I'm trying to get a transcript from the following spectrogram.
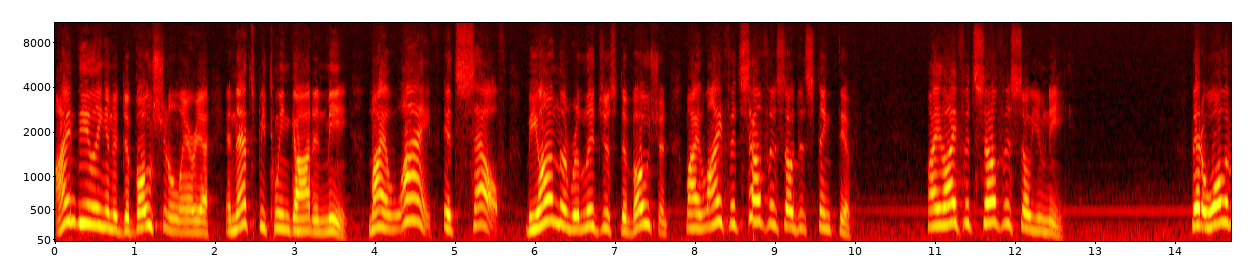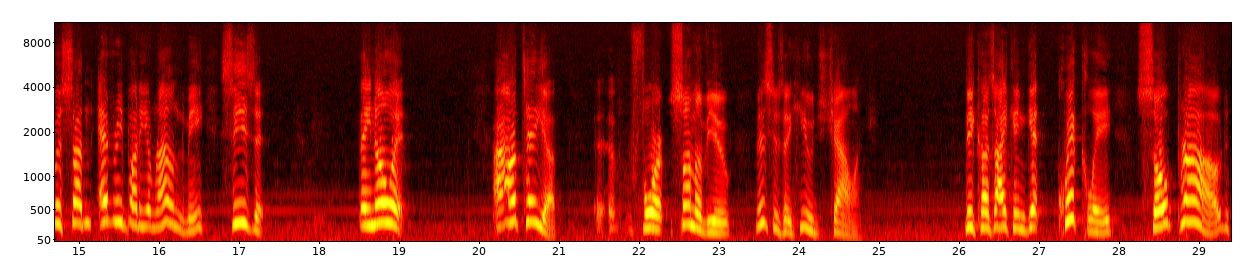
I'm dealing in a devotional area and that's between God and me. My life itself, beyond the religious devotion, my life itself is so distinctive. My life itself is so unique that all of a sudden everybody around me sees it. They know it. I'll tell you, uh, for some of you, this is a huge challenge because I can get quickly so proud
